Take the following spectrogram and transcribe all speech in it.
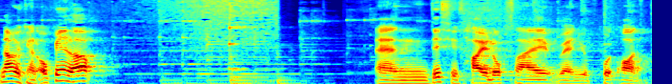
Now you can open it up and this is how it looks like when you put on.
